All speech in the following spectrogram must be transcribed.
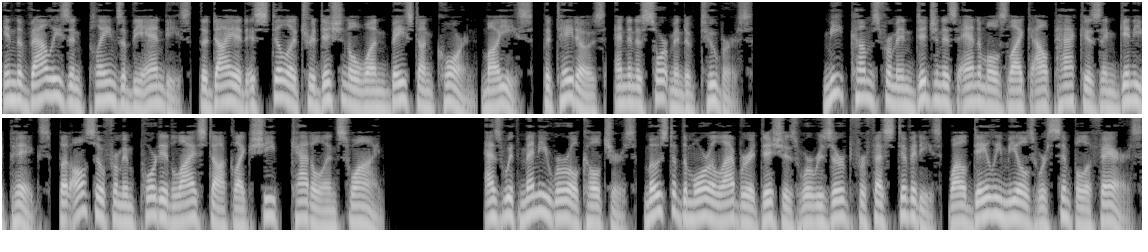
In the valleys and plains of the Andes, the diet is still a traditional one based on corn maize, potatoes, and an assortment of tubers. Meat comes from indigenous animals like alpacas and guinea pigs, but also from imported livestock like sheep, cattle and swine. As with many rural cultures, most of the more elaborate dishes were reserved for festivities, while daily meals were simple affairs.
